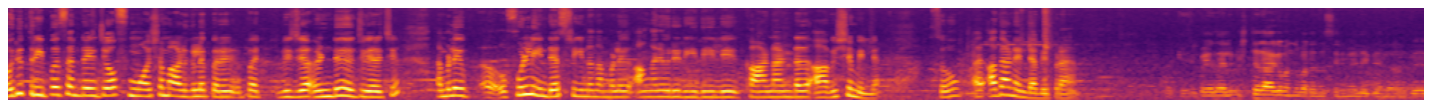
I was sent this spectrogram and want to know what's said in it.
ഒരു ത്രീ പെർസെന്റേജ് ഓഫ് മോശം ആളുകളെ ഉണ്ട് വിചാ- ഉണ്ട് വിചാരിച്ച് നമ്മൾ ഫുൾ ഇൻഡസ്ട്രീനെ നമ്മൾ അങ്ങനെ ഒരു രീതിയിൽ കാണേണ്ട ആവശ്യമില്ല. സോ അതാണ് എന്റെ അഭിപ്രായം. ഓക്കെ ഇപ്പോൾ ഏതായാലും ഇഷ്ടരാഗം എന്ന് പറയുന്ന സിനിമയിലേക്ക് തന്നെ നമുക്ക്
